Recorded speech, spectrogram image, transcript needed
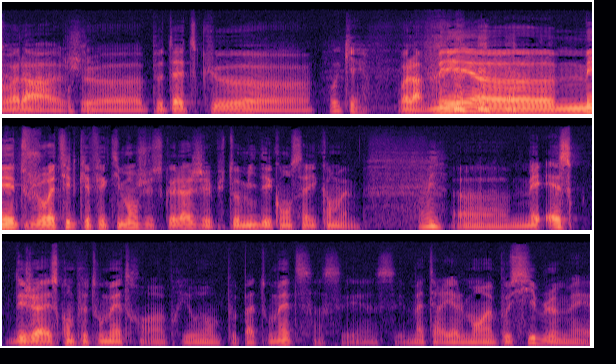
voilà, peut-être que Ok. voilà, mais mais toujours est-il qu'effectivement jusque là, j'ai plutôt mis des conseils quand même. Oui. Mais est-ce déjà est-ce qu'on peut tout mettre? A priori, on peut pas tout mettre, ça c'est matériellement impossible. Mais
